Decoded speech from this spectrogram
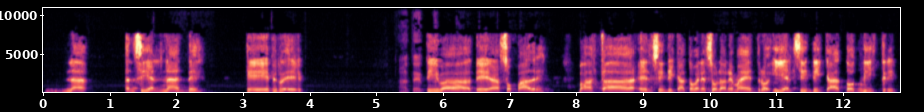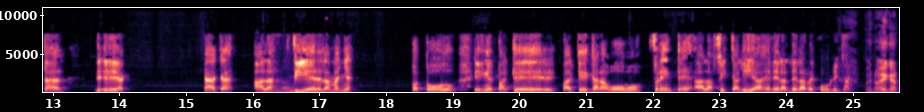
Nancy Hernández, que es ah, de Asopadre, va a estar el Sindicato Venezolano de Maestros y el Sindicato Distrital de acá a las 10 de la mañana todo en el parque parque Carabobo frente a la Fiscalía General de la República. Bueno, Edgar,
